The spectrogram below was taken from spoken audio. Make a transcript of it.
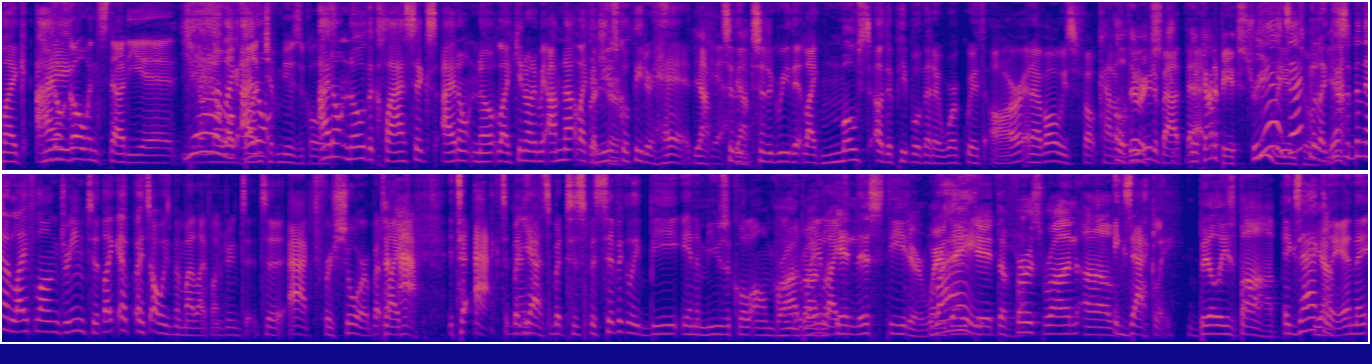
Like You I don't go and study it. You yeah, don't know like a I bunch don't, of musicals. I don't know the classics. I don't know, like you know what I mean. I'm not like For a sure. musical theater head Yeah. Yeah. to the Yeah. to the degree that like most other people that I work with are, and I've always felt kind of Oh, weird ext- about that. they gotta be extremely yeah, into exactly. it, Like yeah. this has been their lifelong dream to like. It's always been my lifelong dream to, to act for sure, but like act. to act. But yes, but to specifically be in a musical on Broadway, On Broadway, like in this theater where Right. they did the first run of exactly. Billy's Bob. Exactly, Yeah. and they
